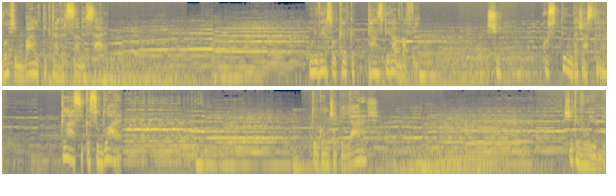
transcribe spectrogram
voi fi Baltic traversat de sare. Universul cred că transpirat va fi. Și gustând această clasică sudoare, tu concepe iarăși și te voi iubi.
